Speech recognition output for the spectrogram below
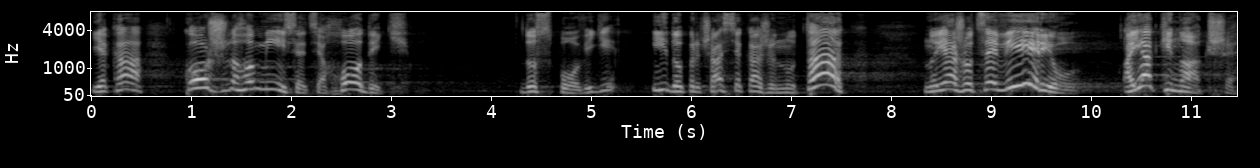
яка кожного місяця ходить до сповіді і до причастя, каже: Ну так, ну я ж оце вірю, а як інакше?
